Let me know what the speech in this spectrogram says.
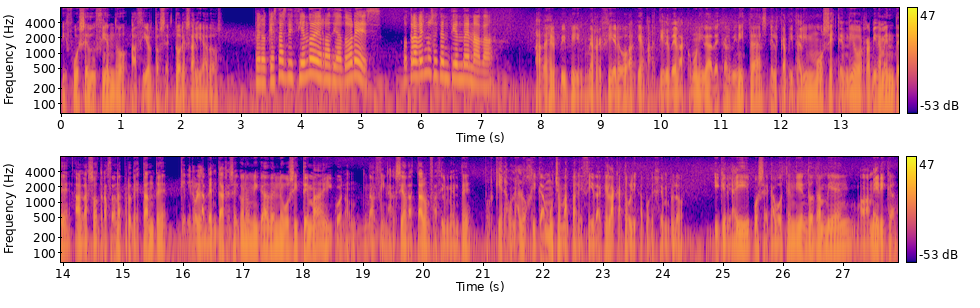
y fue seduciendo a ciertos sectores aliados. ¿Pero qué estás diciendo de radiadores? Otra vez no se te entiende nada. A ver, Pipi, me refiero a que a partir de las comunidades calvinistas el capitalismo se extendió rápidamente a las otras zonas protestantes, que vieron las ventajas económicas del nuevo sistema y, bueno, al final se adaptaron fácilmente, porque era una lógica mucho más parecida que la católica, por ejemplo, y que de ahí pues se acabó extendiendo también a América,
